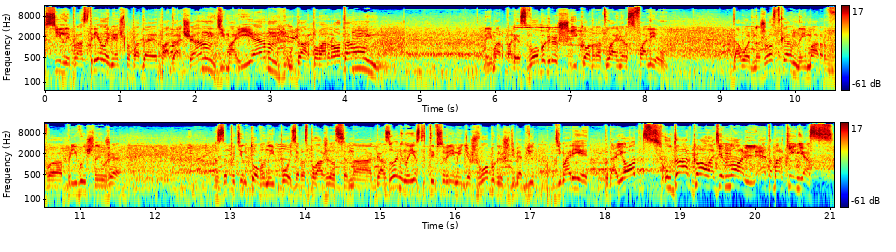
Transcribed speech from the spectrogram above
Сильный прострел, и мяч попадает. Подача. Ди Мария. Удар поворотом. Неймар полез в обыгрыш, и Конрад Лаймер сфалил довольно жестко. Неймар в привычной уже запатентованной позе расположился на газоне. Но если ты все время идешь в обыгрыш, и тебя бьют... Димария подает. Удар, гол 1-0. Это Маркиньос.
